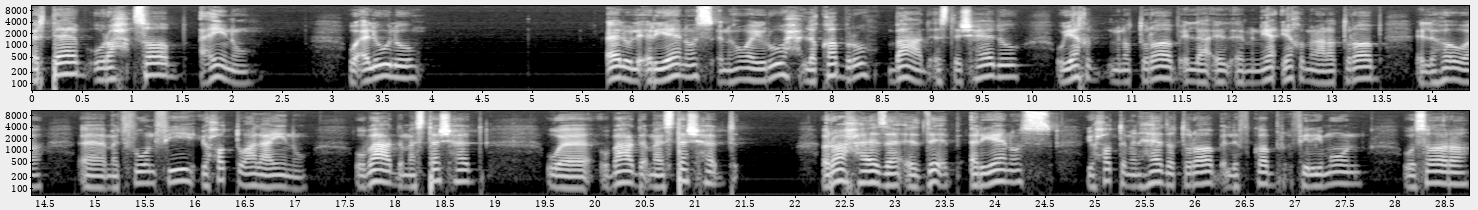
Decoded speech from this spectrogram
ارتاب وراح صاب عينه. وقالوا له قالوا لإريانوس إن هو يروح لقبره بعد استشهاده وياخد من التراب اللي من ياخد من على التراب اللي هو مدفون فيه يحطه على عينه. وبعد ما استشهد وبعد ما استشهد راح هذا الذئب أريانوس يحط من هذا التراب اللي في قبر فيليمون وصار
